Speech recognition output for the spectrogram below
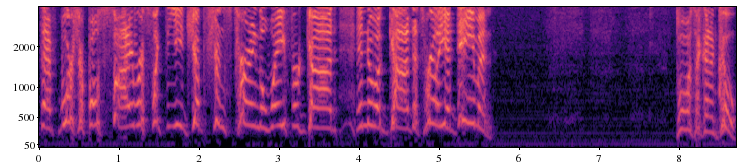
that worship Osiris like the Egyptians, turning the wafer god into a god that's really a demon. What was I gonna do?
